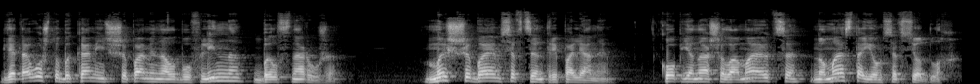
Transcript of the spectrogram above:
для того, чтобы камень с шипами на лбу флинна был снаружи. Мы сшибаемся в центре поляны. Копья наши ломаются, но мы остаемся в седлах.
